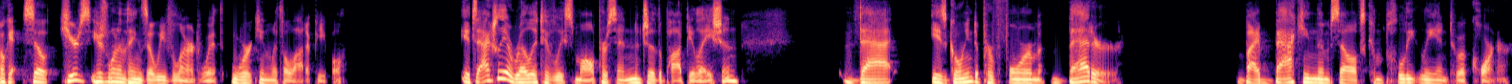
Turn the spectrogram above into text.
Okay, so here's here's one of the things that we've learned with working with a lot of people. It's actually a relatively small percentage of the population that is going to perform better by backing themselves completely into a corner.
